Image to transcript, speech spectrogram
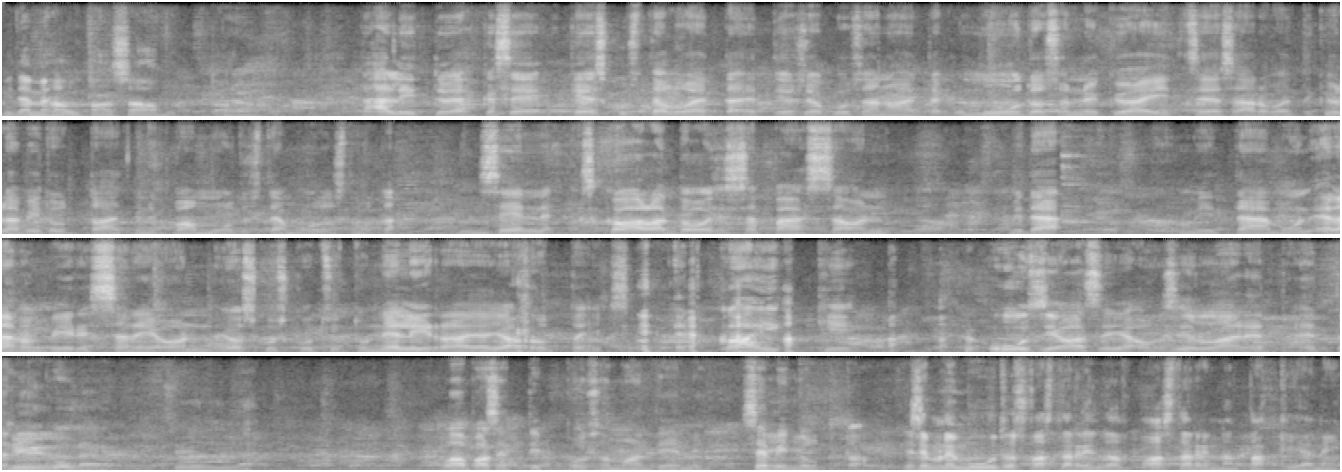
mitä me halutaan saavuttaa. Tähän liittyy ehkä se keskustelu, että, että jos joku sanoo, että kun muutos on nykyään itseisarvo, että kyllä vituttaa, että nyt vaan muutosta ja muutosta, mutta mm. sen skaalan toisessa päässä on, mitä, mitä mun elämänpiirissäni on joskus kutsuttu neliraaja jarruttajiksi. että kaikki uusi asia on sillä että, että niinku kyllä. Lapaset tippuu saman tien, niin se vituttaa. Ja semmoinen muutos vastarinnan, vastarinnan takia, niin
